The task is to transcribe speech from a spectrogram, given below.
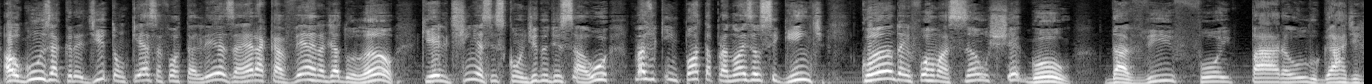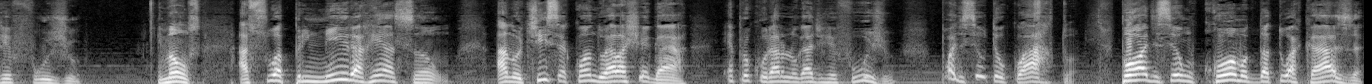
Alguns acreditam que essa fortaleza era a caverna de Adulão, que ele tinha se escondido de Saul, mas o que importa para nós é o seguinte: quando a informação chegou, Davi foi para o lugar de refúgio. Irmãos, a sua primeira reação, a notícia quando ela chegar, é procurar um lugar de refúgio. Pode ser o teu quarto, pode ser um cômodo da tua casa,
